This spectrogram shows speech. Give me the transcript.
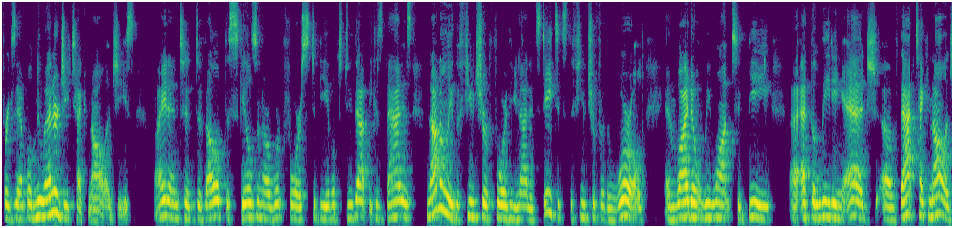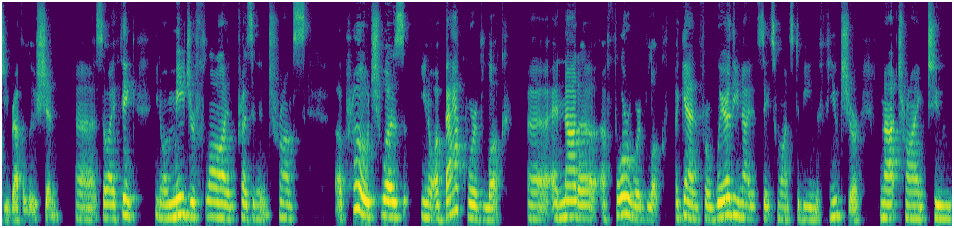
for example new energy technologies right? And to develop the skills in our workforce to be able to do that, because that is not only the future for the United States, it's the future for the world. And why don't we want to be uh, at the leading edge of that technology revolution? Uh, so I think, you know, a major flaw in President Trump's approach was, you know, a backward look uh, and not a, a, forward look, again, for where the United States wants to be in the future, not trying to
